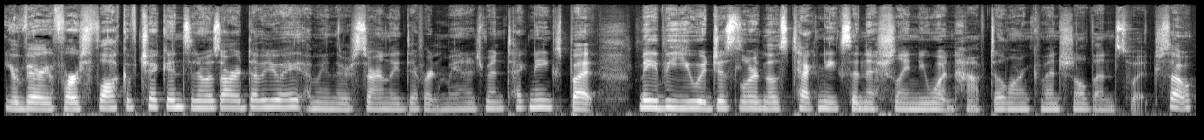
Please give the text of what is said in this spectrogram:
your very first flock of chickens and it was RWA, I mean, there's certainly different management techniques, but maybe you would just learn those techniques initially and you wouldn't have to learn conventional, then switch. So,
